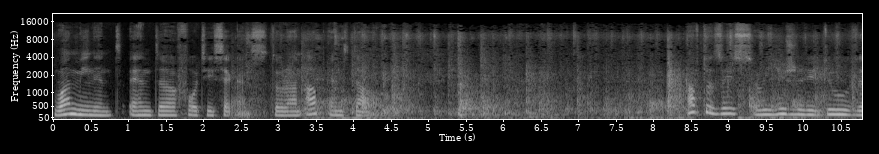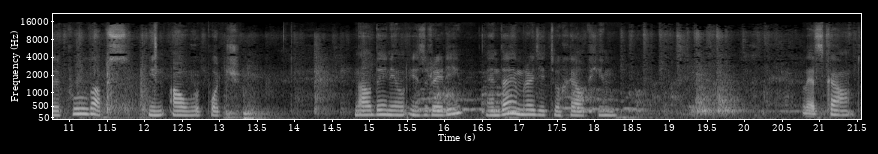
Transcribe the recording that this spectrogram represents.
1 minute and uh, 40 seconds to run up and down. After this, we usually do the pull ups in our porch. Now Daniel is ready and I am ready to help him. Let's count.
